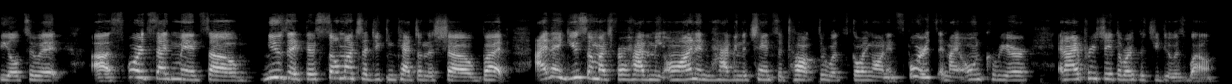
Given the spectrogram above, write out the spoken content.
feel to it. Uh, sports segment, so music. There's so much that you can catch on the show. But I thank you so much for having me on and having the chance to talk through what's going on in sports and my own career. And I appreciate the work that you do as well.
